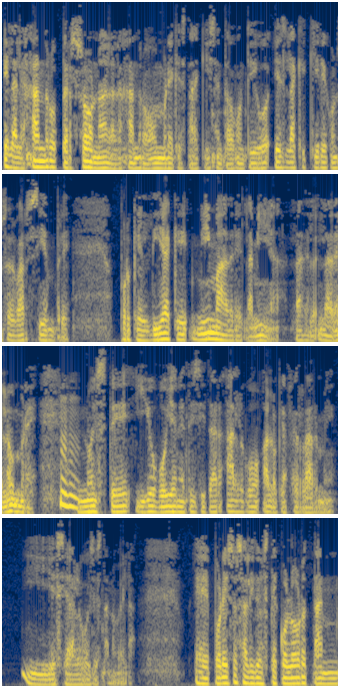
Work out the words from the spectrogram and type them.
El Alejandro persona, el Alejandro hombre que está aquí sentado contigo, es la que quiere conservar siempre. Porque el día que mi madre, la mía, la, de- la del hombre, no esté, yo voy a necesitar algo a lo que aferrarme. Y ese algo es esta novela. Eh, por eso ha salido este color tan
